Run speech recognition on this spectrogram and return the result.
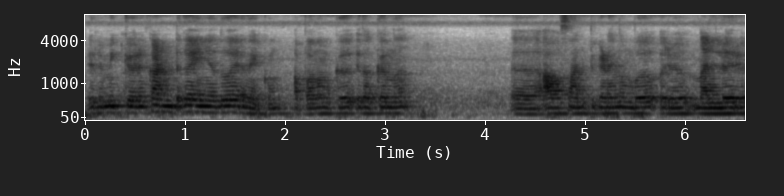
ഇതിൽ മിക്കവരും കണ്ടു കഴിഞ്ഞതുമായിരുന്നേക്കും. അപ്പോൾ നമുക്ക് ഇതൊക്കെ ഒന്ന് അവസാനിപ്പിക്കണതിന് മുമ്പ് ഒരു നല്ലൊരു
